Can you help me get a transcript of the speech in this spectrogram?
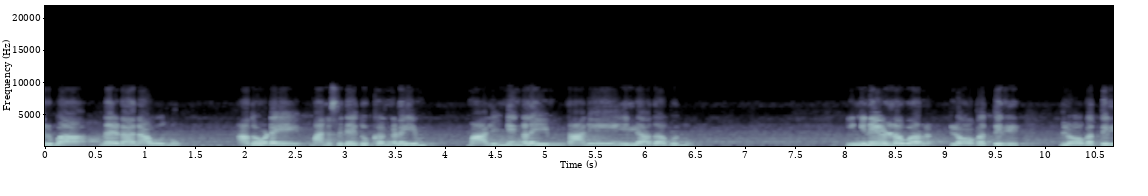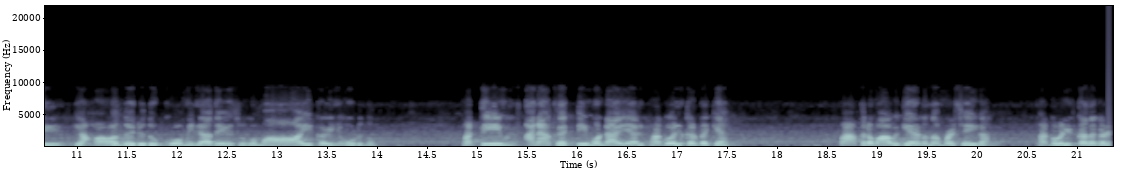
കൃപ നേടാനാവുന്നു. അതോടെ മനസ്സിലെ ദുഃഖങ്ങളെയും മാലിന്യങ്ങളെയും താനേ ഇല്ലാതാകുന്നു. ഇങ്ങനെയുള്ളവർ ലോകത്തിൽ ലോകത്തിൽ യാതൊരു ദുഃഖവുമില്ലാതെ സുഖമായി കഴിഞ്ഞുകൂടുന്നു. ഭക്തിയും അനാസക്തിയും ഉണ്ടായാൽ ഭഗവത് കൃപയ്ക്ക് പാത്രമാവുകയാണ് നമ്മൾ ചെയ്യുക. ഭഗവത് കഥകൾ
